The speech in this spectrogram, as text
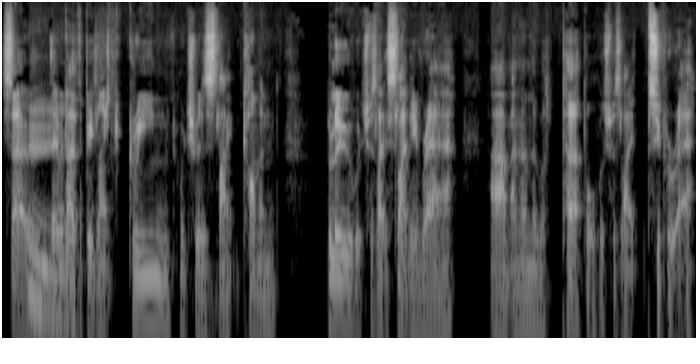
So they Hmm. would either be like green, which was like common, blue, which was like slightly rare, um, and then there was purple, which was like super rare.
